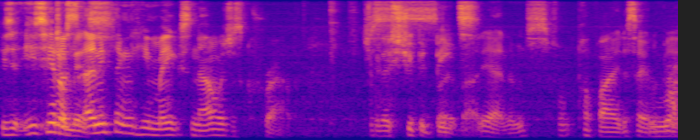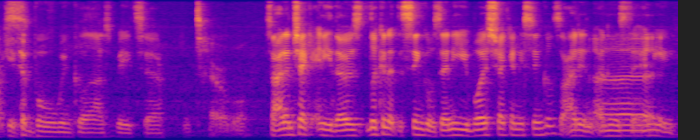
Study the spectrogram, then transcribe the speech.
He's he's hit just or miss. anything he makes now is just crap. Just those stupid so beats. bad. Yeah, them Popeye to say the Rocky beats. the Bullwinkle ass beats. Yeah. terrible. So I didn't check any of those. Looking at the singles, any of you boys check any singles? I didn't. I didn't listen to Uh, any.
